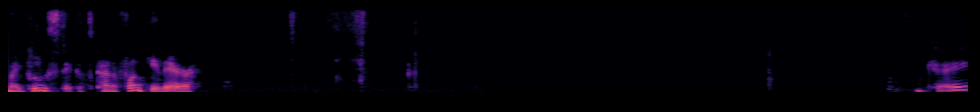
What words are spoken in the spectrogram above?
my glue stick, it's kind of funky there. Okay.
